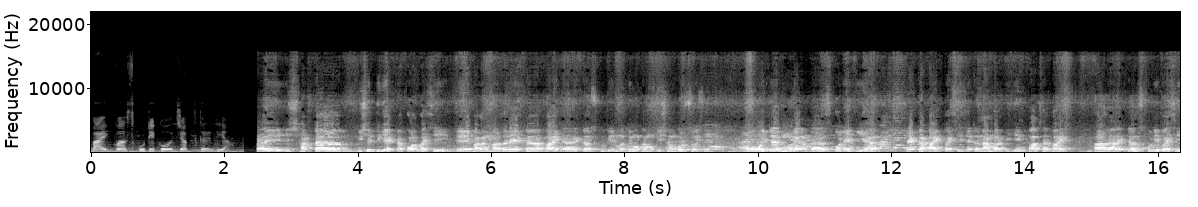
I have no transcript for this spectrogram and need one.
बाइक व स्कूटी को जब्त कर लिया প্রায় সাতটা বিশের দিকে একটা কল পাইছি যে বাগান বাজারে একটা বাইক আর একটা স্কুটির মধ্যে মুখোমুখি সংঘর্ষ হয়েছে তো ওইটার মোড়ে আমরা স্পটে গিয়া একটা বাইক পাইছি যেটা নাম্বার বিহীন পালসার বাইক আর আর একটা স্কুটি পাইছি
